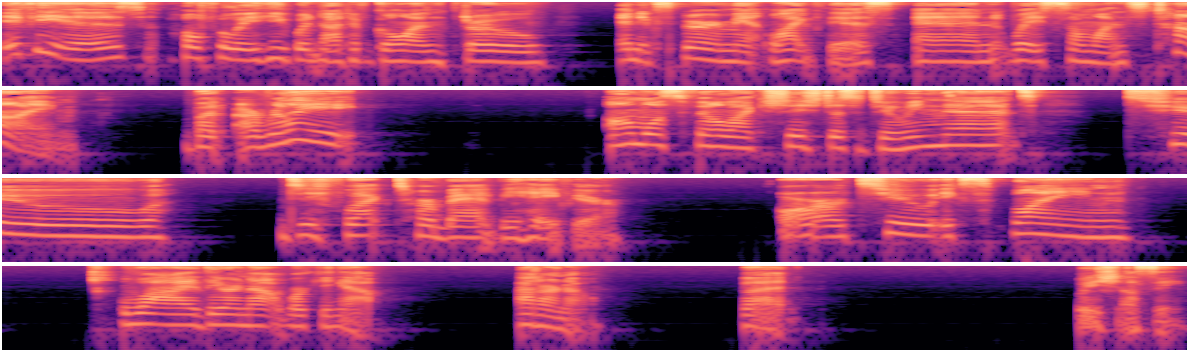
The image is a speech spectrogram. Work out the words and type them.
If he is, hopefully he would not have gone through an experiment like this and waste someone's time. But I really almost feel like she's just doing that to deflect her bad behavior or to explain why they're not working out. I don't know. But we shall see.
